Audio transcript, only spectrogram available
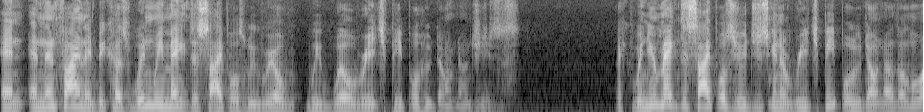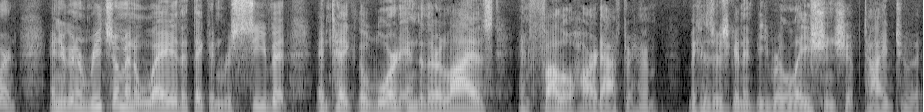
And, and then finally, because when we make disciples, we will, we will reach people who don't know Jesus. Like when you make disciples, you're just going to reach people who don't know the Lord. And you're going to reach them in a way that they can receive it and take the Lord into their lives and follow hard after Him because there's going to be relationship tied to it.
